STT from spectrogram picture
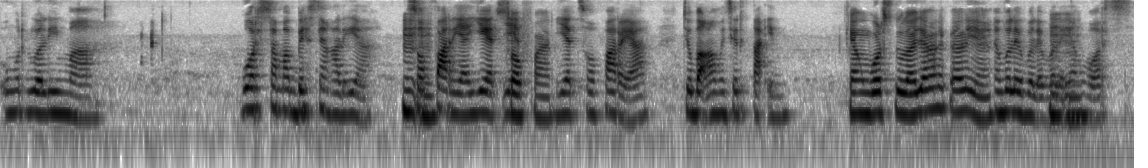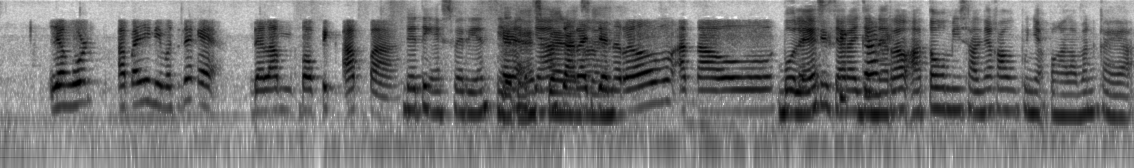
umur 25 worst sama bestnya kali ya. So far ya, yet, So yet, far. yet so far ya. Coba kamu ceritain. Yang worst dulu aja kali kali ya. Eh, boleh, boleh, boleh Mm-mm. yang worst. Yang worst apa ini? Maksudnya kayak dalam topik apa? Dating experience Dating ya, experience. Secara Nah. general atau boleh secara kah? general atau misalnya kamu punya pengalaman kayak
